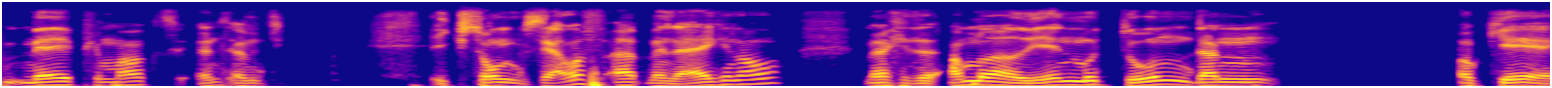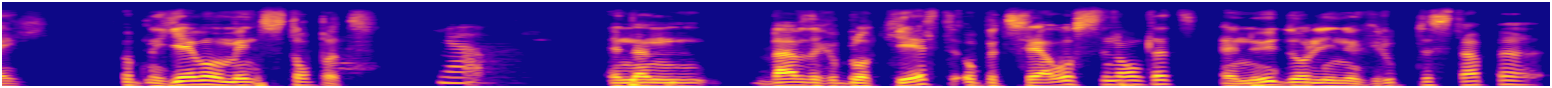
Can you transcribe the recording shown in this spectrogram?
mee heb gemaakt. En, en, ik zong zelf uit mijn eigen al, maar als je dat allemaal alleen moet doen, dan... Oké, op een gegeven moment stop het. Ja. En dan blijf je geblokkeerd op hetzelfde altijd. En nu, door in een groep te stappen,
